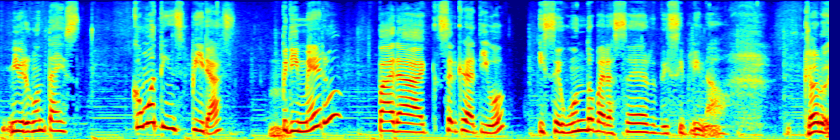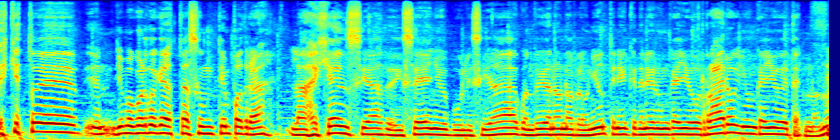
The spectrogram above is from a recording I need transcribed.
mi pregunta es, ¿cómo te inspiras? Primero, para ser creativo y segundo, para ser disciplinado. Claro, es que esto es, eh, yo me acuerdo que hasta hace un tiempo atrás, las agencias de diseño y publicidad, cuando iban a una reunión, tenían que tener un gallo raro y un gallo eterno, ¿no?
